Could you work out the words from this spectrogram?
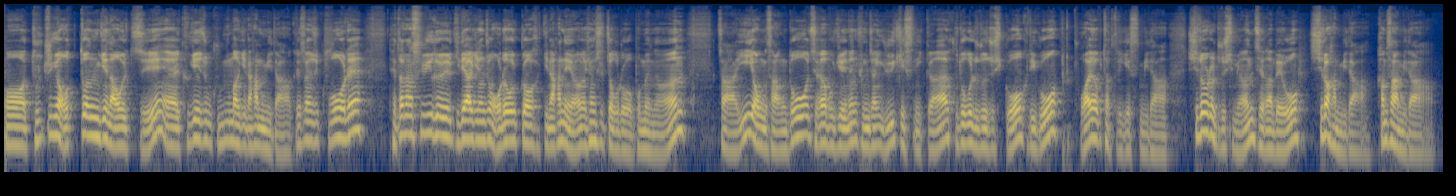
어, 둘 중에 어떤 게 나올지, 예, 그게 좀 궁금하긴 합니다. 그래서 이제 9월에 대단한 수익을 기대하기는 좀 어려울 것 같긴 하네요. 현실적으로 보면은. 자, 이 영상도 제가 보기에는 굉장히 유익했으니까 구독을 눌러주시고, 그리고 좋아요 부탁드리겠습니다. 싫어를 주시면 제가 매우 싫어합니다. 감사합니다.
